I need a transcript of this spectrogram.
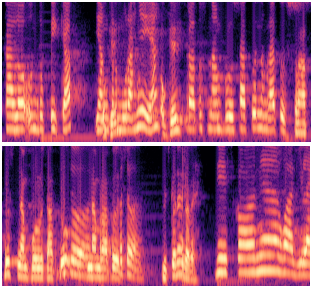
Kalau untuk pick up yang Oke. termurahnya ya Oke. 161 600. 161 Betul. 600. Betul. Diskonnya berapa? ya? Diskonnya wah gila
